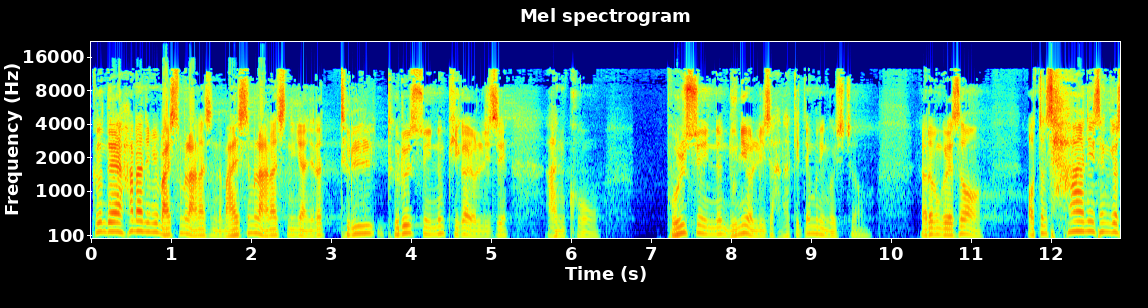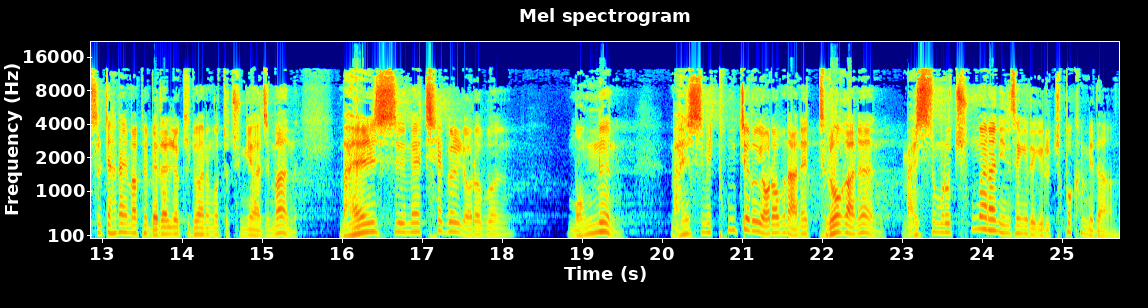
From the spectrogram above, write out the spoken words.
그런데 하나님이 말씀을 안 하신다. 말씀을 안 하시는 게 아니라 들, 들을 수 있는 귀가 열리지 않고 볼 수 있는 눈이 열리지 않았기 때문인 것이죠. 여러분 그래서 어떤 사안이 생겼을 때 하나님 앞에 매달려 기도하는 것도 중요하지만 말씀의 책을 여러분 먹는 말씀이 통째로 여러분 안에 들어가는 말씀으로 충만한 인생이 되기를 축복합니다.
